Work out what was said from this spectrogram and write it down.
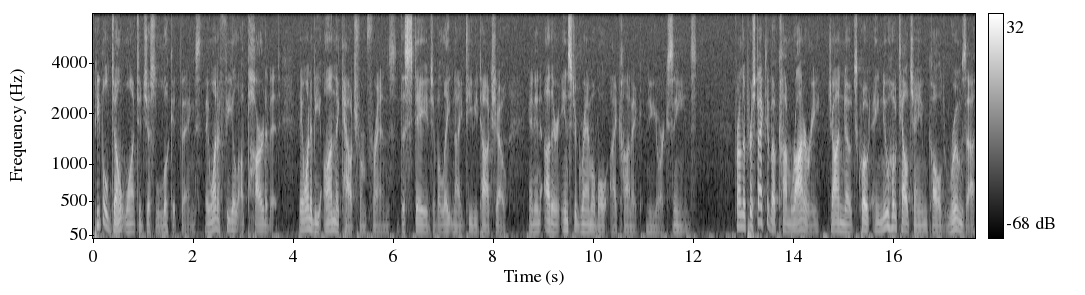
People don't want to just look at things, they want to feel a part of it. They want to be on the couch from friends, the stage of a late night TV talk show, and in other Instagrammable, iconic New York scenes. From the perspective of camaraderie, John notes, quote, a new hotel chain called Roomza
